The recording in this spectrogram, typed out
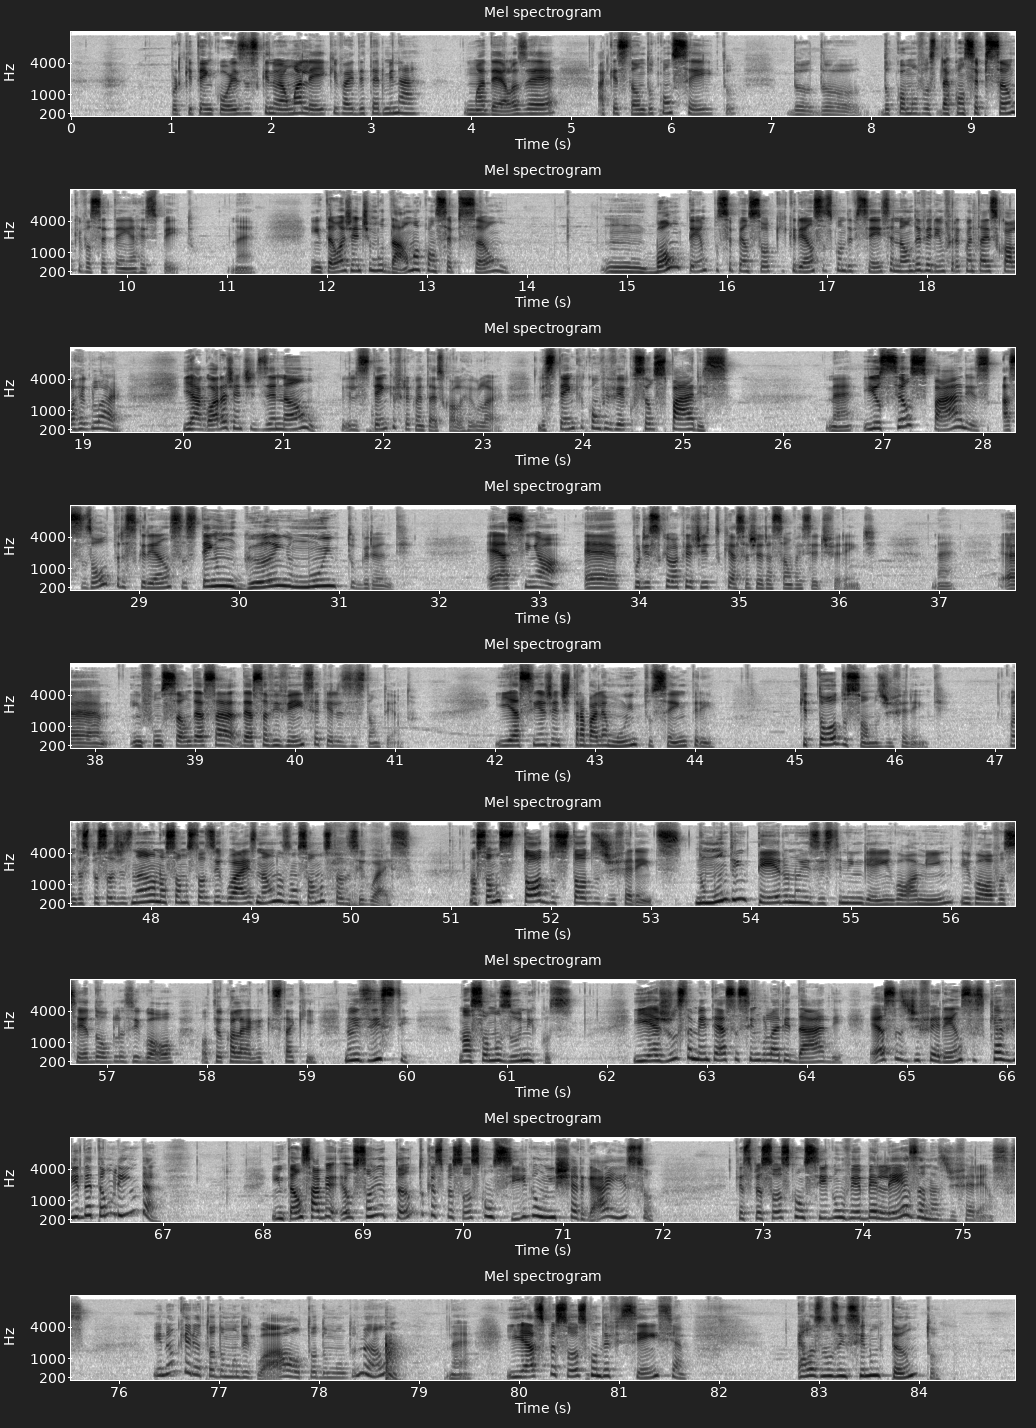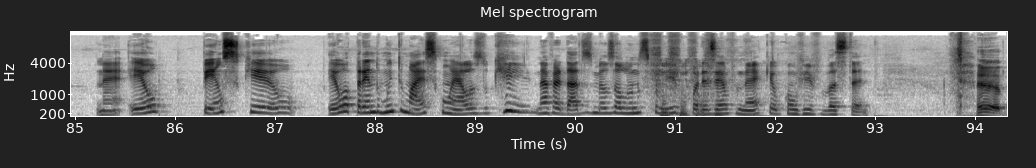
Porque tem coisas que não é uma lei que vai determinar. Uma delas é a questão do conceito, do, do, do como da concepção que você tem a respeito, né? Então a gente mudar uma concepção um bom tempo se pensou que crianças com deficiência não deveriam frequentar a escola regular. E agora a gente dizer não, eles têm que frequentar a escola regular. Eles têm que conviver com seus pares. Né? E os seus pares, as outras crianças, têm um ganho muito grande. É assim, ó, é por isso que eu acredito que essa geração vai ser diferente. Né? É, em função dessa, dessa vivência que eles estão tendo. E assim a gente trabalha muito sempre que todos somos diferentes. Quando as pessoas dizem, não, nós somos todos iguais, não, nós não somos todos iguais. Nós somos todos, todos diferentes. No mundo inteiro não existe ninguém igual a mim, igual a você, Douglas, igual ao teu colega que está aqui. Não existe. Nós somos únicos. E é justamente essa singularidade, essas diferenças que a vida é tão linda. Então, sabe, eu sonho tanto que as pessoas consigam enxergar isso, que as pessoas consigam ver beleza nas diferenças. E não querer todo mundo igual, todo mundo não, né? E as pessoas com deficiência, elas nos ensinam tanto, né? Eu penso que eu eu aprendo muito mais com elas do que, na verdade, os meus alunos comigo, por exemplo, né, que eu convivo bastante. É,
